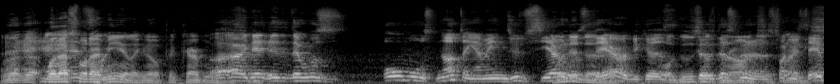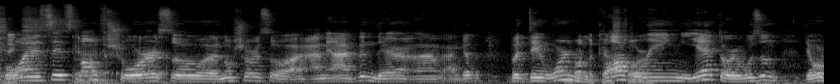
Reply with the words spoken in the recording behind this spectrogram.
Well, that, well that's what I mean. Like you know, Pit Caribou. Uh, there- there was almost nothing. I mean, dude, Sierra When was the- there because well, Deuce th- has been that's been a fucking staple, and it's it's Yeah, Shore, yeah. so uh, North Shore. So I, I mean, I've been there. Uh, I got, the, but they weren't What about Le bottling yet, or it wasn't. They were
